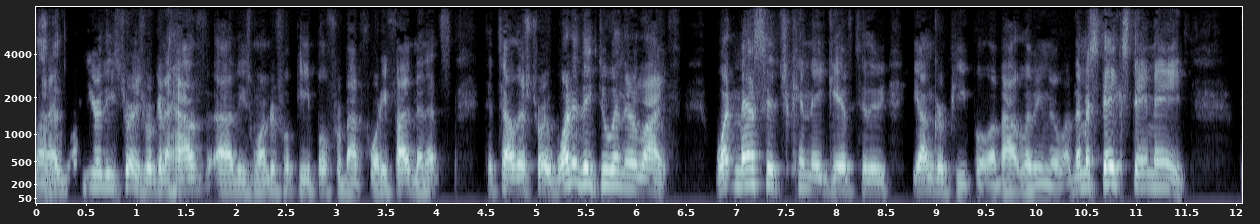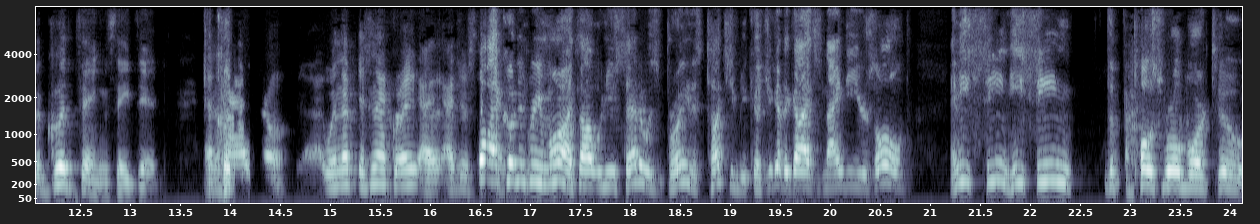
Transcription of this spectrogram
Love and it. I want to hear these stories. We're going to have uh, these wonderful people for about forty five minutes to tell their story. What did they do in their life? What message can they give to the younger people about living their life? The mistakes they made, the good things they did, and how you know, when that isn't that great? I, I just well, I couldn't agree more. I thought when you said it was brilliant, it's touching because you got a guy that's 90 years old and he's seen he's seen the post World War II,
